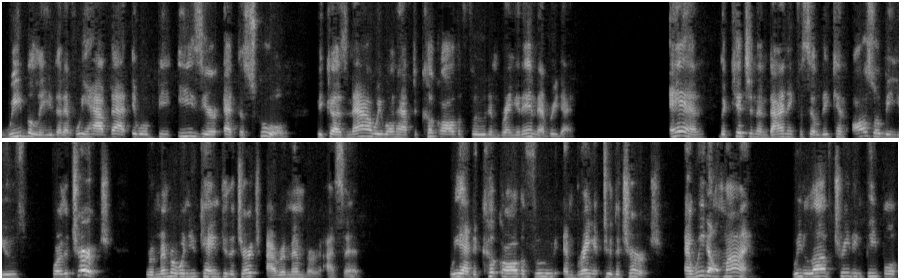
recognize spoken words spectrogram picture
we believe that if we have that, it will be easier at the school because now we won't have to cook all the food and bring it in every day. And the kitchen and dining facility can also be used for the church. Remember when you came to the church? I remember, I said. We had to cook all the food and bring it to the church. And we don't mind. We love treating people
